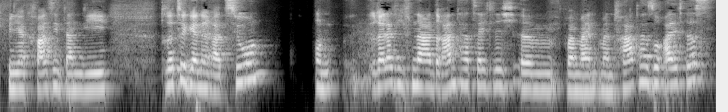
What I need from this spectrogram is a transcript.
ich bin ja quasi dann die dritte Generation und relativ nah dran tatsächlich, ähm, weil mein, mein Vater so alt ist.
